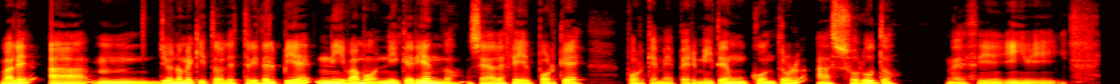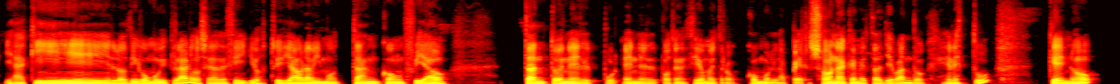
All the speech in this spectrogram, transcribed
¿vale? A mm, yo no me quito el street del pie ni vamos, ni queriendo. O sea, es decir, ¿por qué? Porque me permite un control absoluto. Es decir, y, aquí lo digo muy claro, o sea, es decir, yo estoy ahora mismo tan confiado tanto en el, en el potenciómetro como en la persona que me está llevando, que eres tú, que no,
